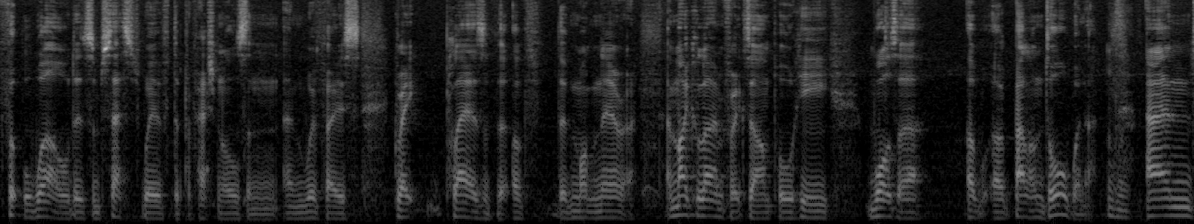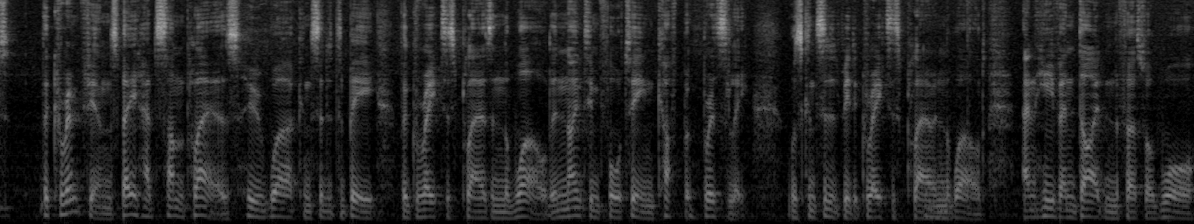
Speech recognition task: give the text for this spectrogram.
football world is obsessed with the professionals and, and with those great players of the, of the modern era. And Michael Owen, for example, he was a, a, a Ballon d'Or winner. Mm -hmm. And the Corinthians, they had some players who were considered to be the greatest players in the world. In 1914, Cuthbert Brisley was considered to be the greatest player mm -hmm. in the world. And he then died in the First World War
